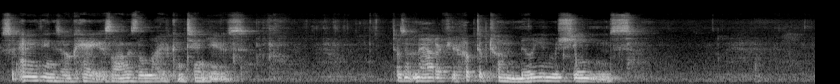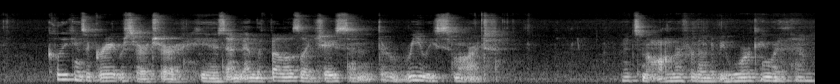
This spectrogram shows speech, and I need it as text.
So anything's okay as long as the life continues. Doesn't matter if you're hooked up to a million machines. Kalikin's a great researcher, he is, and, and the fellows like Jason, they're really smart. It's an honor for them to be working with him.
